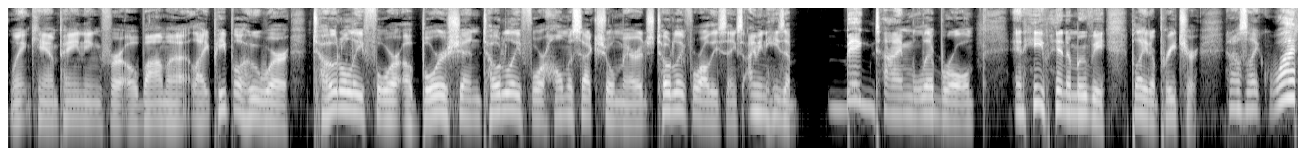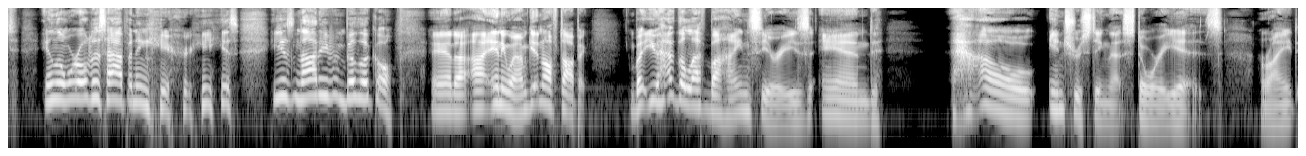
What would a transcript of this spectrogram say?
went campaigning for Obama, like people who were totally for abortion, totally for homosexual marriage, totally for all these things. I mean, he's a big time liberal and he in a movie played a preacher. And i was like what in the world is happening here? He is he is not even biblical. And uh, uh, anyway i'm getting off topic. But you have the left behind series and how interesting that story is, right?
